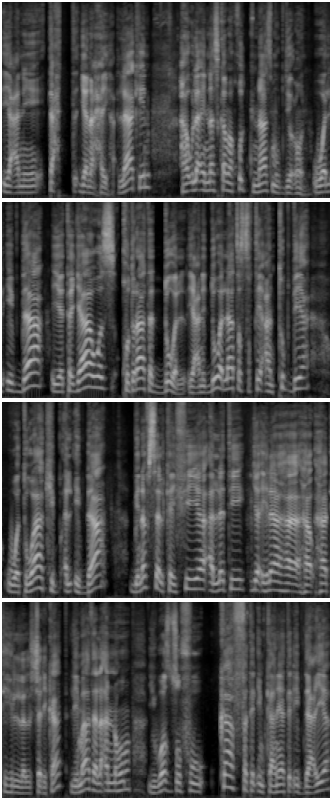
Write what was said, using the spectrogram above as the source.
يعني تحت جناحيها، لكن هؤلاء الناس كما قلت ناس مبدعون، والإبداع يتجاوز قدرات الدول، يعني الدول لا تستطيع أن تبدع وتواكب الإبداع بنفس الكيفية التي جاء إليها هذه الشركات. لماذا؟ لأنهم يوظفوا كافة الإمكانيات الإبداعية.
